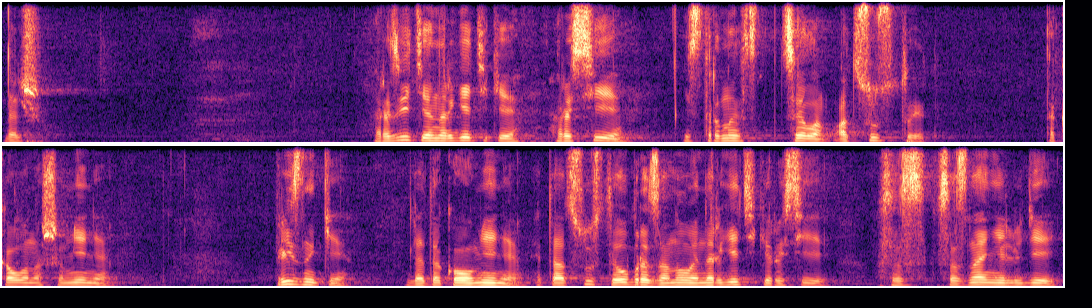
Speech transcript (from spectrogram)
Дальше. Развитие энергетики России и страны в целом отсутствует. Таково наше мнение. Признаки для такого мнения – это отсутствие образа новой энергетики России – в сознании людей,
